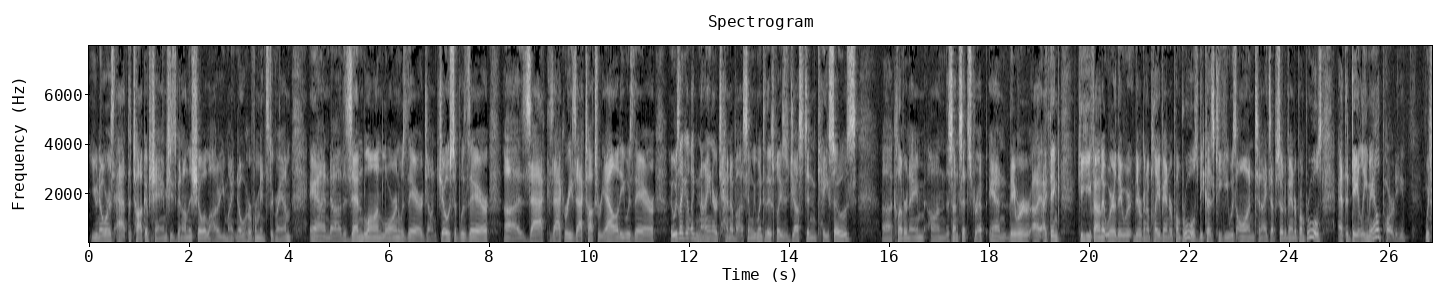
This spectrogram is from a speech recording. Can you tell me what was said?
You know her as at the Talk of Shame. She's been on the show a lot, or you might know her from Instagram. And uh, the Zen Blonde Lauren was there. John Joseph was there. Uh, Zach Zachary Zach Talks Reality was there. It was like like nine or ten of us, and we went to this place, Justin Queso's uh, clever name on the Sunset Strip, and they were. I, I think Kiki found it where they were they were going to play Vanderpump Rules because Kiki was on tonight's episode of Vanderpump Rules at the Daily Mail party. Which,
